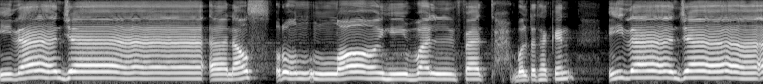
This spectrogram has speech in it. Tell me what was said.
إذا جاء نصر الله والفتح بولت থাকেন إذا جاء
